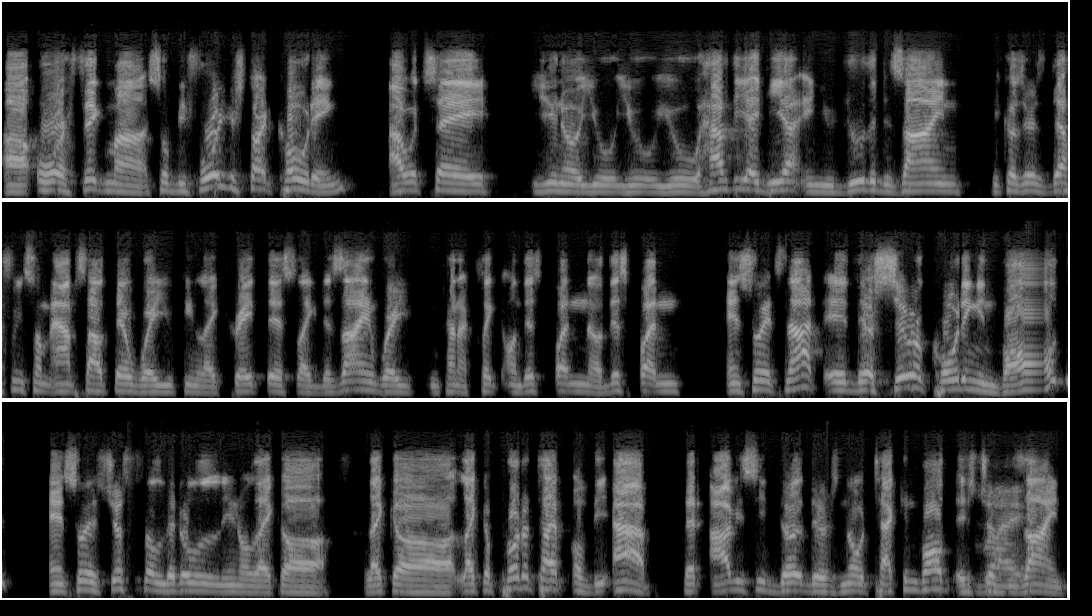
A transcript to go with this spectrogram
uh, or Figma. So before you start coding, I would say you know you you you have the idea and you do the design because there's definitely some apps out there where you can like create this like design where you can kind of click on this button or this button and so it's not it, there's zero coding involved and so it's just a little you know like a like a like a prototype of the app that obviously there's no tech involved it's just Right. design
